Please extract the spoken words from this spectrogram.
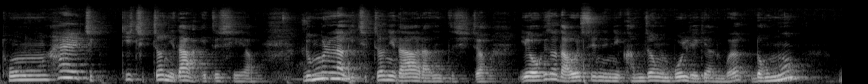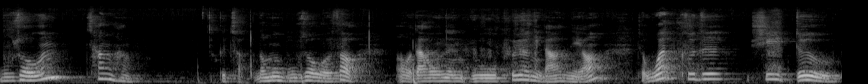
동할 짓기 직전이다 이 뜻이에요. 눈물 나기 직전이다 라는 뜻이죠. 여기서 나올 수 있는 이 감정은 뭘 얘기하는 거예요? 너무 무서운 상황. 그쵸? 너무 무서워서 어, 나오는 요 표현이 나왔네요. 자, what could she do?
